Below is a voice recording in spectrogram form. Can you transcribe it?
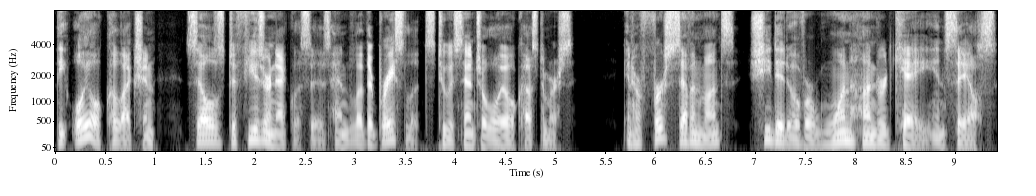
The oil collection sells diffuser necklaces and leather bracelets to essential oil customers. In her first seven months, she did over 100K in sales.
